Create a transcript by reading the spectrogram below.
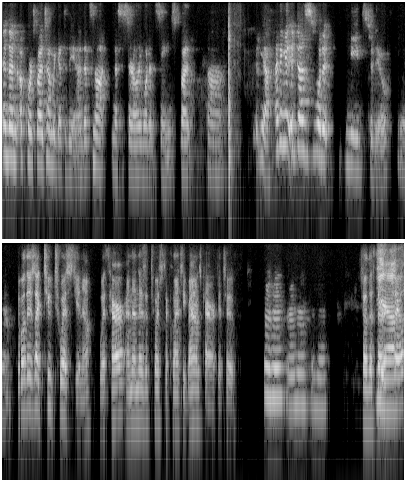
and then, of course, by the time we get to the end, it's not necessarily what it seems, but uh, yeah, I think it, it does what it needs to do. You know. Well, there's like two twists, you know, with her, and then there's a twist to Clancy Brown's character too. Mm-hmm, mm-hmm, mm-hmm. So the third Yeah. tale,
